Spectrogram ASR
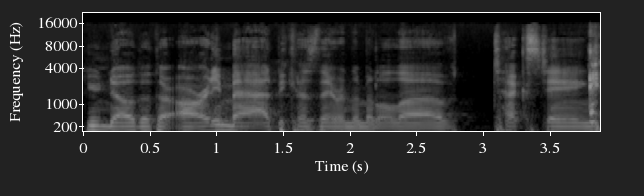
you know that they're already mad because they were in the middle of texting.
